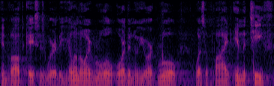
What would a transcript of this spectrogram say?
involved cases where the Illinois rule or the New York rule was applied in the teeth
